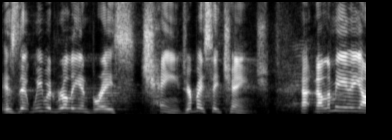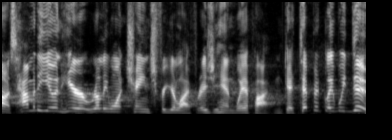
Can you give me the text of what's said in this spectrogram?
is that we would really embrace change. Everybody say change. Now, now, let me be honest. How many of you in here really want change for your life? Raise your hand way up high. Okay, typically we do.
